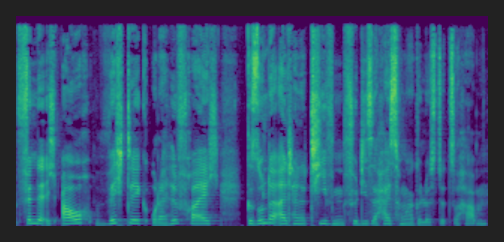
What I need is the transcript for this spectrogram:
finde ich auch wichtig oder hilfreich, gesunde Alternativen für diese Heißhungergelüste zu haben.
